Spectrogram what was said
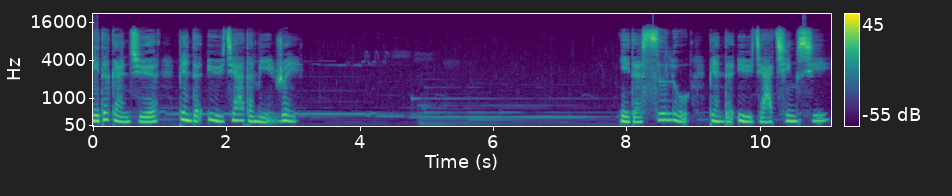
你的感觉变得愈加的敏锐，你的思路变得愈加清晰，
